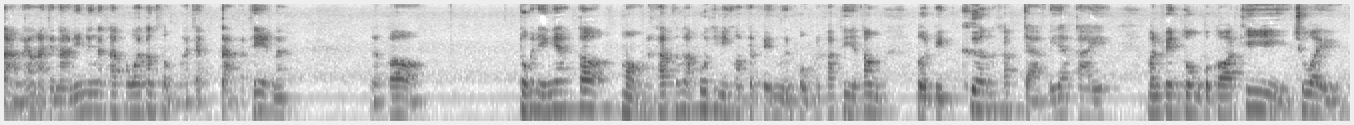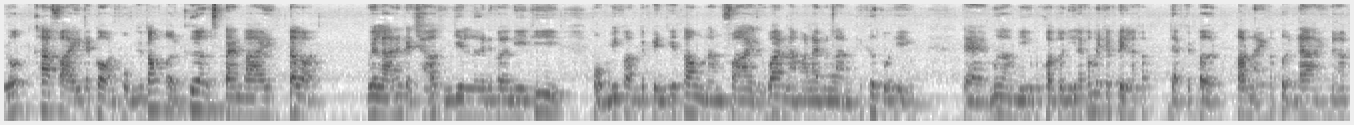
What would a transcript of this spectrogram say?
สั่งแล้วอาจจะนานนิดนึงนะครับ เพราะว่าต้องส่งมาจากต่างประเทศนะ แล้วก็ ตัวมันเองเนี่ยก็เหมาะนะครับสำหรับผู้ที่มีความจำเป็นเหมือนผมนะครับ ที่จะต้องเปิดปิดเครื่องนะครับจากระยะไกล มันเป็นตัวอุปกรณ์ที่ช่วยลดค่าไฟแต่ก่อนผมจะต้องเปิดเครื่องสแตนบายตลอดเวลาตั้งแต่เช้าถึงเย็นเลยในกรณีที่ผมมีความจำเป็นที่ต้องนำไฟล์หรือว่านำอะไรมารันที่เครื่องตัวเอง แต่เมื่อมีอุปกรณ์ตัวนี้แล้วก็ไม่จำเป็นแล้วครับอยากจะเปิดตอนไหนก็เปิดได้นะครับ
